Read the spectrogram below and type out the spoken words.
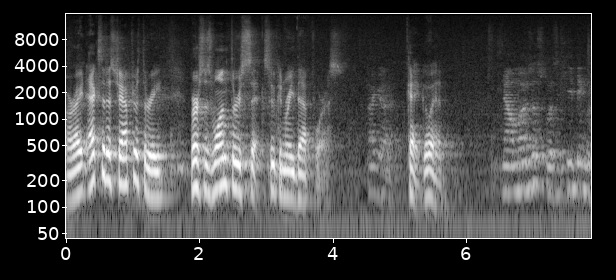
All right, Exodus chapter 3, verses 1 through 6. Who can read that for us? I got it. Okay, go ahead. Now Moses was keeping the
